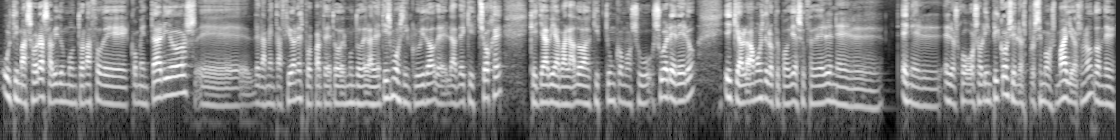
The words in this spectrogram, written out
últimas horas ha habido un montonazo de comentarios, eh, de lamentaciones por parte de todo el mundo del atletismo, incluido de la de Kipchoge, que ya había avalado a Kiptum como su, su heredero y que hablábamos de lo que podía suceder en el en, los Juegos Olímpicos y en los próximos mayos, ¿no? donde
